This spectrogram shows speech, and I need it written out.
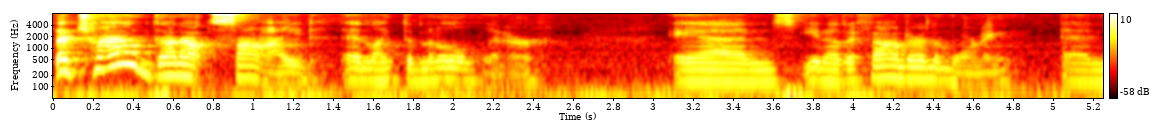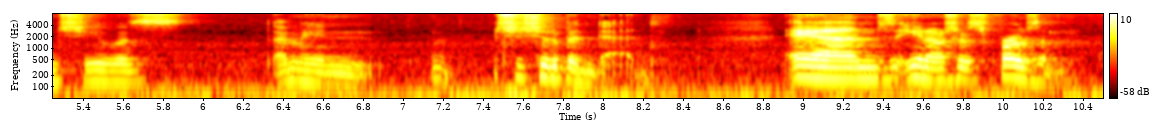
a child got outside in like the middle of winter, and you know they found her in the morning, and she was, I mean, she should have been dead and you know she was frozen.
